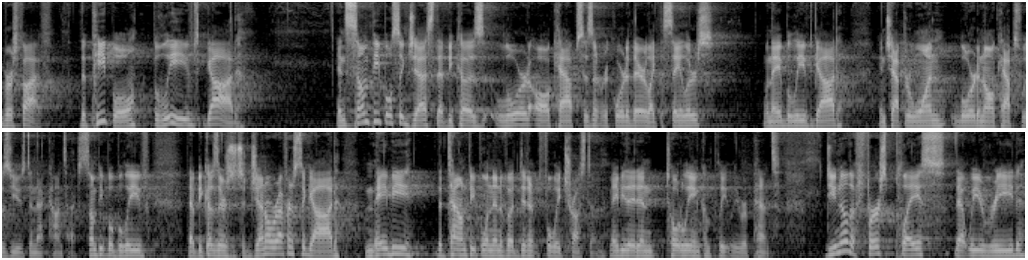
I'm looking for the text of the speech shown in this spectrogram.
verse 5 the people believed God. And some people suggest that because Lord, all caps, isn't recorded there, like the sailors, when they believed God, in chapter 1, Lord in all caps was used in that context. Some people believe that because there's just a general reference to God, maybe the town people in Nineveh didn't fully trust him. Maybe they didn't totally and completely repent. Do you know the first place that we read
